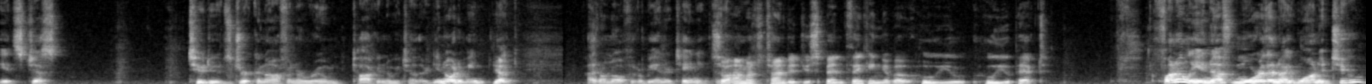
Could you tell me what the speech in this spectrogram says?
it's just two dudes jerking off in a room talking to each other. You know what I mean? Yeah. Like, I don't know if it'll be entertaining. so how much time did you spend thinking about who you who you picked Funnily enough, more than I wanted to,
